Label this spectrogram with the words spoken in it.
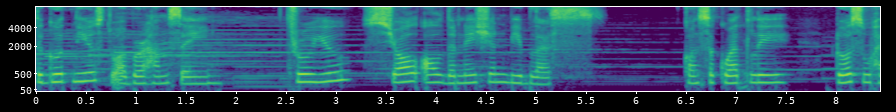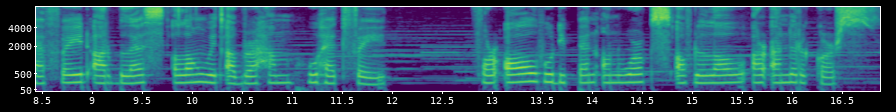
the good news to Abraham, saying, Through you shall all the nation be blessed. Consequently, those who have faith are blessed along with Abraham who had faith. For all who depend on works of the law are under a curse.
